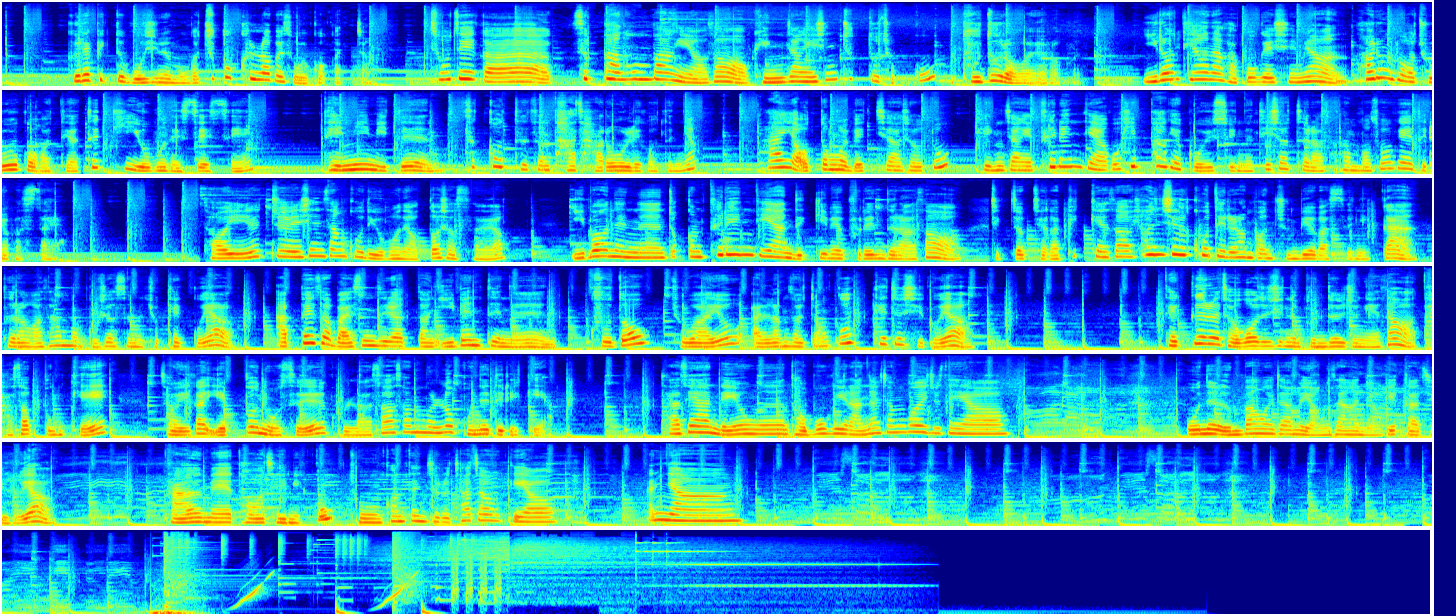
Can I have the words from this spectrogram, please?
그래픽도 보시면 뭔가 축구 클럽에서 올 것 같죠? 소재가 습한 혼방이어서 굉장히 신축도 좋고 부드러워요, 여러분. 이런 티 하나 갖고 계시면 활용도가 좋을 것 같아요. 특히 요번 SS에. 데님이든 스커트든 다 잘 어울리거든요. 하의 어떤 걸 매치하셔도 굉장히 트렌디하고 힙하게 보일 수 있는 티셔츠라서 한번 소개해드려봤어요. 저희 일주일 신상 코디 요번에 어떠셨어요? 이번에는 조금 트렌디한 느낌의 브랜드라서 직접 제가 픽해서 현실 코디를 한번 준비해 봤으니까 들어가서 한번 보셨으면 좋겠고요. 앞에서 말씀드렸던 이벤트는 구독, 좋아요, 알람 설정 꾹 해주시고요. 댓글을 적어주시는 분들 중에서 다섯 분께 저희가 예쁜 옷을 골라서 선물로 보내드릴게요. 자세한 내용은 더보기란을 참고해주세요. 오늘 음방울자매 영상은 여기까지고요. 다음에 더 재밌고 좋은 컨텐츠로 찾아올게요. 안녕!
